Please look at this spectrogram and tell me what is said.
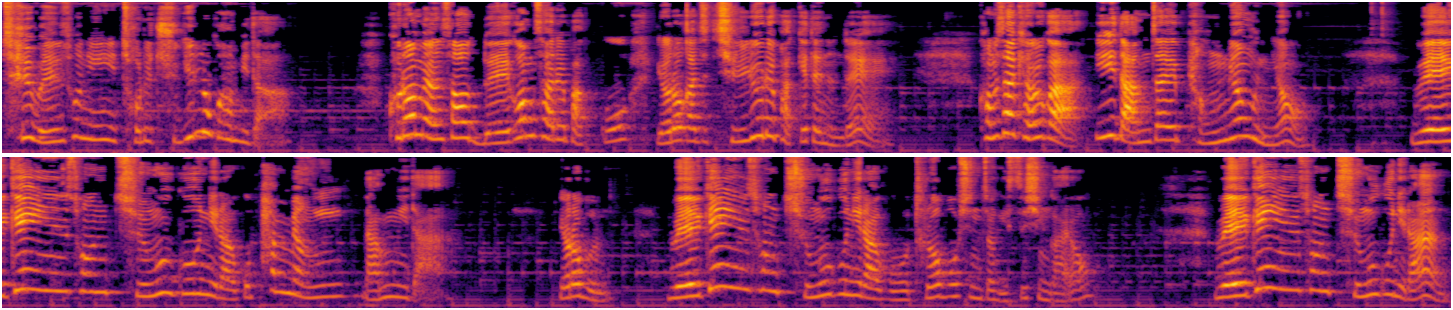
제 왼손이 저를 죽이려고 합니다. 그러면서 뇌 검사를 받고 여러 가지 진료를 받게 되는데, 검사 결과 이 남자의 병명은요, 외계인 손 증후군이라고 판명이 납니다. 여러분, 외계인 손 증후군이라고 들어보신 적 있으신가요? 외계인 손 증후군이란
